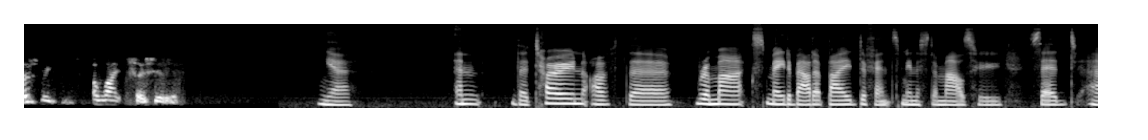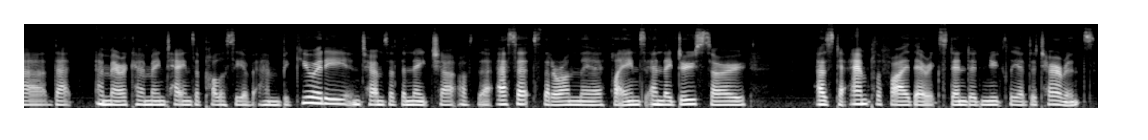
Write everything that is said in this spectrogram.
those reasons are why it's so serious. Yeah. And the tone of the remarks made about it by Defense Minister Marles, who said uh, that America maintains a policy of ambiguity in terms of the nature of the assets that are on their planes, and they do so as to amplify their extended nuclear deterrence,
